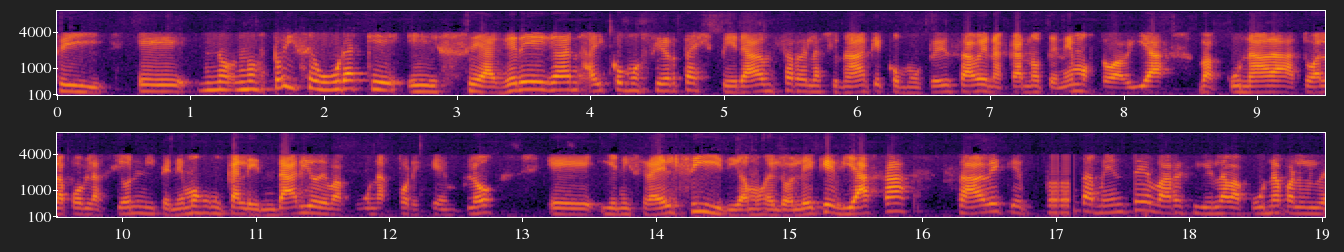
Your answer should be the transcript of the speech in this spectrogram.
sí, eh, no, no estoy segura que eh, se agregan, hay como cierta esperanza relacionada que como ustedes saben acá no tenemos todavía vacunada a toda la población ni tenemos un calendario de vacunas, por ejemplo, eh, y en Israel sí, digamos, el OLE que viaja sabe que prontamente va a recibir la vacuna para el,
